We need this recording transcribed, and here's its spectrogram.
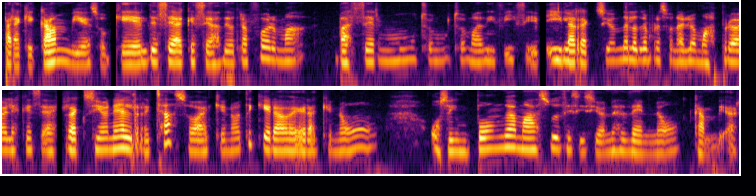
para que cambies o que él desea que seas de otra forma, va a ser mucho, mucho más difícil. Y la reacción de la otra persona lo más probable es que sea reaccione al rechazo, a que no te quiera ver, a que no o se imponga más sus decisiones de no cambiar.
